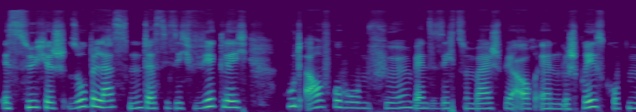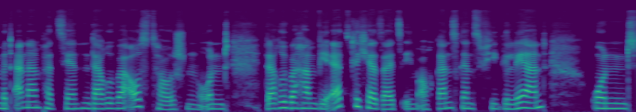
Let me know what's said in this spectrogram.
ist psychisch so belastend, dass sie sich wirklich gut aufgehoben fühlen, wenn sie sich zum Beispiel auch in Gesprächsgruppen mit anderen Patienten darüber austauschen. Und darüber haben wir ärztlicherseits eben auch ganz, ganz viel gelernt und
